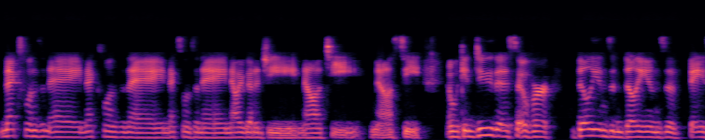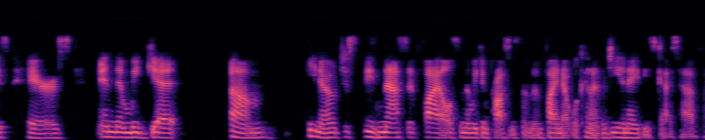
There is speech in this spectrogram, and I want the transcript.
Next one's an A, next one's an A, next one's an A. Now we've got a G, now a T, now a C. And we can do this over billions and billions of base pairs. And then we get, um, you know, just these massive files and then we can process them and find out what kind of DNA these guys have.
